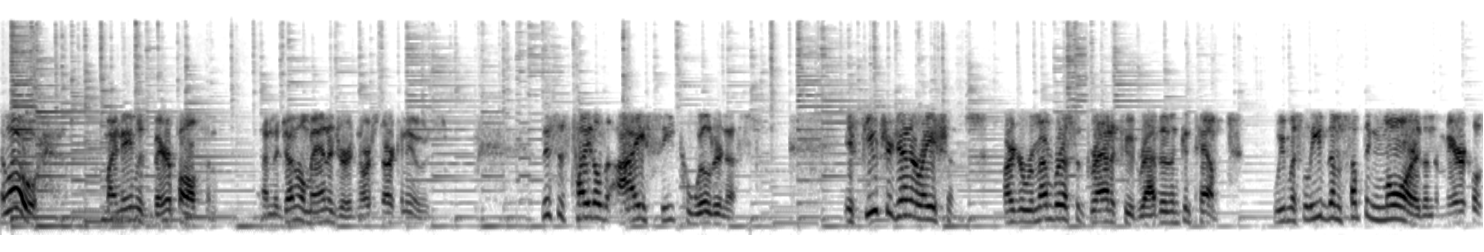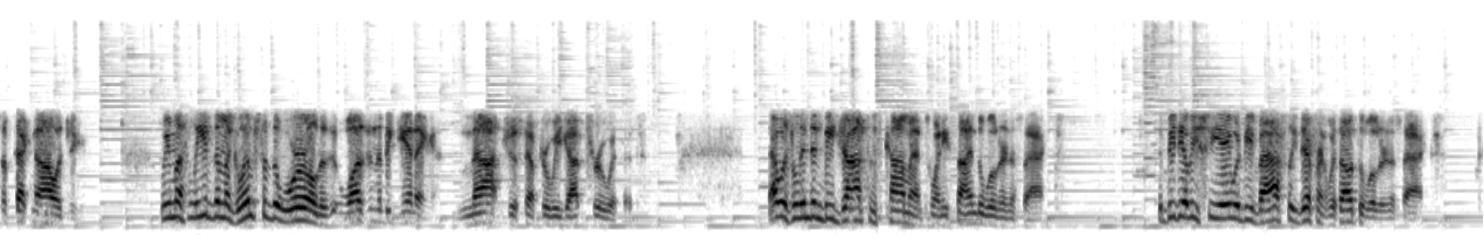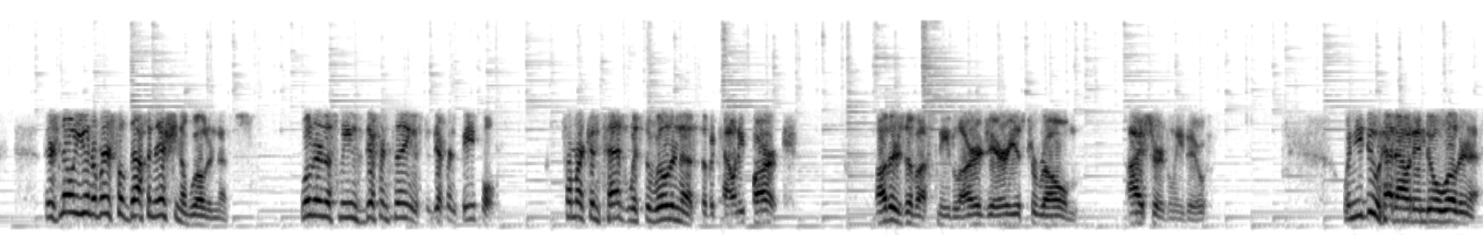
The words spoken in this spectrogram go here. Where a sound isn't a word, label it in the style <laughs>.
Hello, my name is Bear Paulson. I'm the general manager at North Star Canoes. This is titled I Seek Wilderness. If future generations are to remember us with gratitude rather than contempt, we must leave them something more than the miracles of technology. We must leave them a glimpse of the world as it was in the beginning, not just after we got through with it. That was Lyndon B. Johnson's comments when he signed the Wilderness Act. The BWCA would be vastly different without the Wilderness Act. There's no universal definition of wilderness. Wilderness means different things to different people. Some are content with the wilderness of a county park. Others of us need large areas to roam. I certainly do. When you do head out into a wilderness,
